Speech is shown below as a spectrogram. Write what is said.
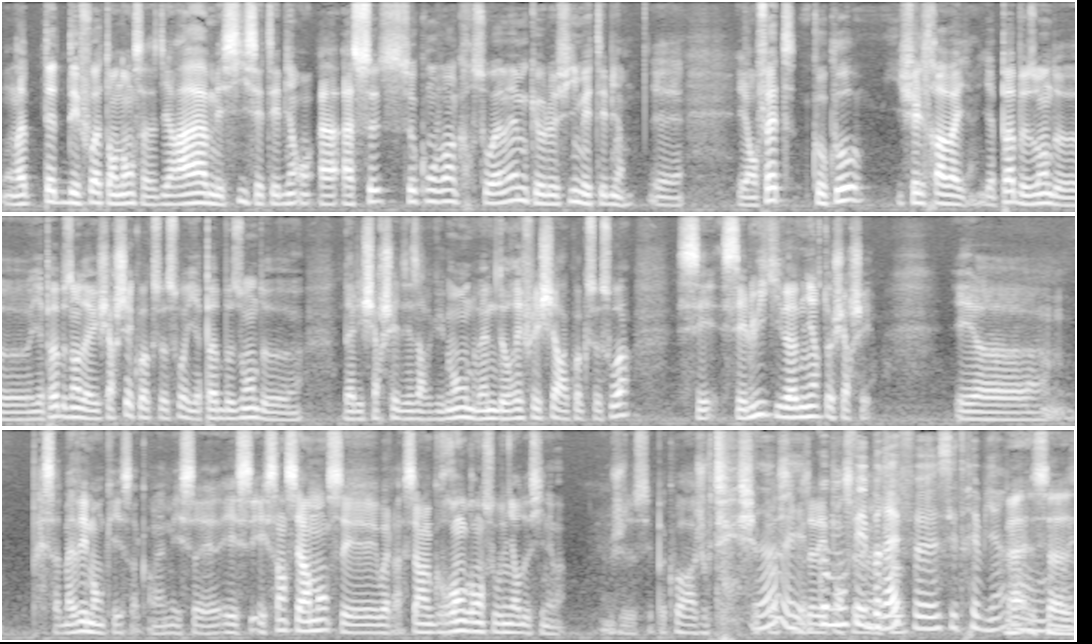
on a peut-être des fois tendance à se dire Ah, mais si, c'était bien, à, se, convaincre soi-même que le film était bien. Et en fait, Coco, il fait le travail. Il n'y a pas besoin de, il y a pas besoin d'aller chercher quoi que ce soit. Il n'y a pas besoin de, d'aller chercher des arguments, même de réfléchir à quoi que ce soit. C'est, c'est lui qui va venir te chercher. Et euh, bah, ça m'avait manqué ça quand même. Et, c'est- et c'est- et sincèrement, c'est voilà, c'est un grand grand souvenir de cinéma. Je sais pas quoi rajouter. Je sais pas si mais vous avez Comme on fait bref, euh, c'est très bien. Bah, On- ça, ouais.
